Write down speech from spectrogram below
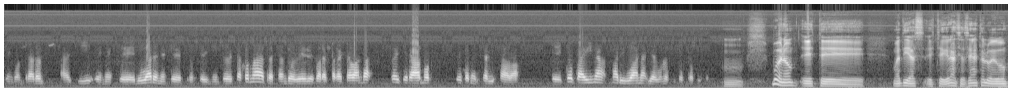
se encontraron aquí en este lugar, en este procedimiento de esta jornada, tratando de desbaratar a esta banda, reiterábamos, se comercializaba eh, cocaína, marihuana y algunos psicotrópicos. Mm. Bueno, este Matías, este, gracias, ¿eh? hasta luego.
